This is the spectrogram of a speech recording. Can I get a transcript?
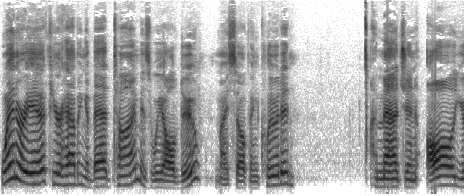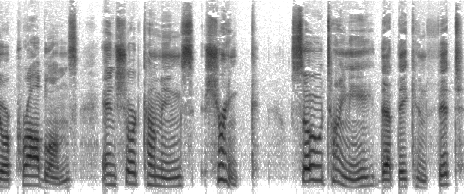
When or if you're having a bad time, as we all do, myself included, Imagine all your problems and shortcomings shrink so tiny that they can fit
